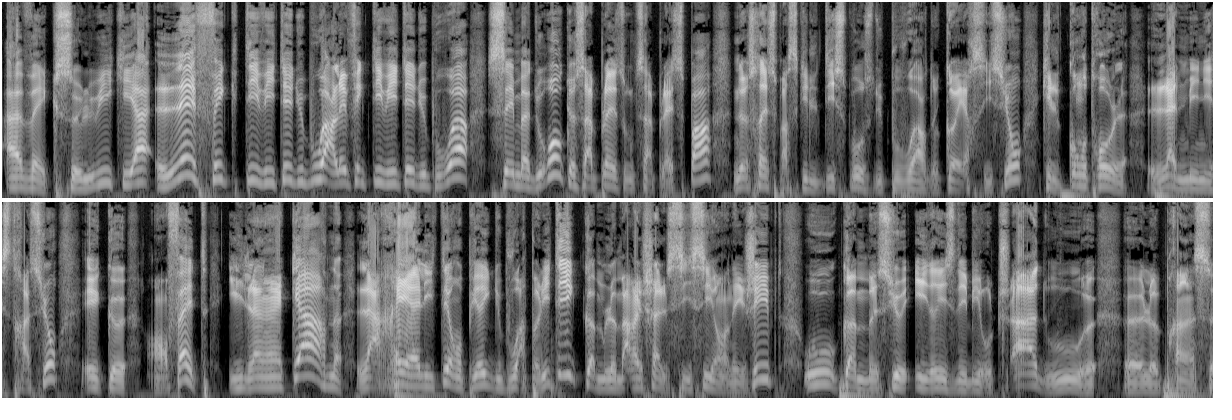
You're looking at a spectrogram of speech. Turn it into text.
avec celui qui a l'effectivité du pouvoir. L'effectivité du pouvoir, c'est Maduro, que ça plaise ou ne ça plaise pas, ne serait-ce parce qu'il dispose du pouvoir de coercition, qu'il contrôle l'administration et que, en fait, il incarne la réalité empirique du pouvoir politique, comme le maréchal Sissi en Égypte, ou comme monsieur Idriss Déby au Tchad, ou euh, euh, le prince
